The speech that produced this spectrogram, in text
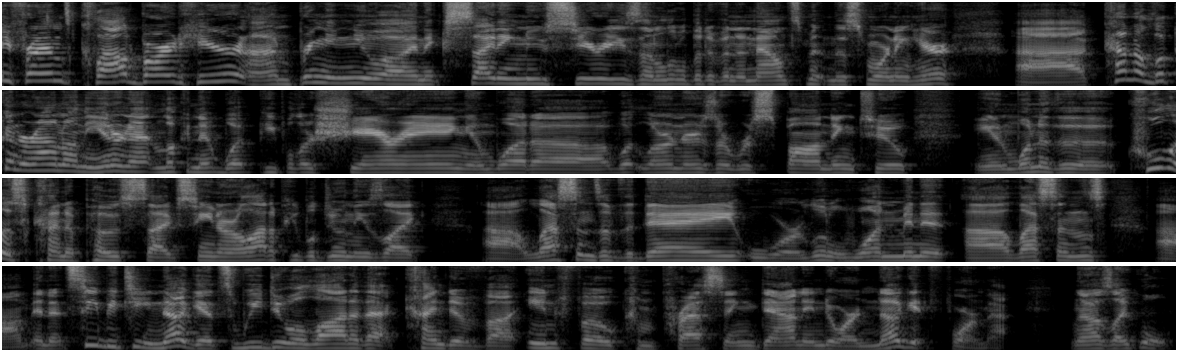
Hey friends, Cloud Bart here, I'm bringing you uh, an exciting new series and a little bit of an announcement this morning here. Uh, kind of looking around on the internet and looking at what people are sharing and what uh, what learners are responding to. And one of the coolest kind of posts I've seen are a lot of people doing these like uh, lessons of the day or little one minute uh, lessons. Um, and at CBT Nuggets, we do a lot of that kind of uh, info compressing down into our nugget format. And I was like, well,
